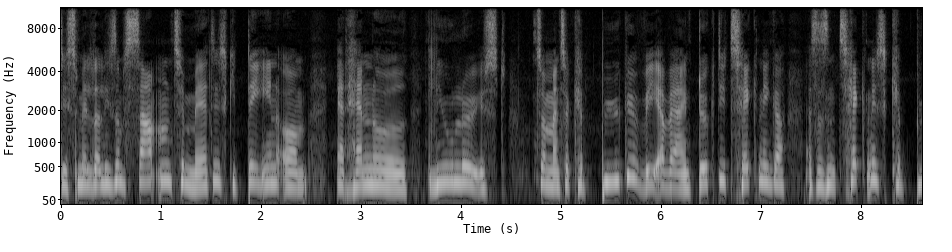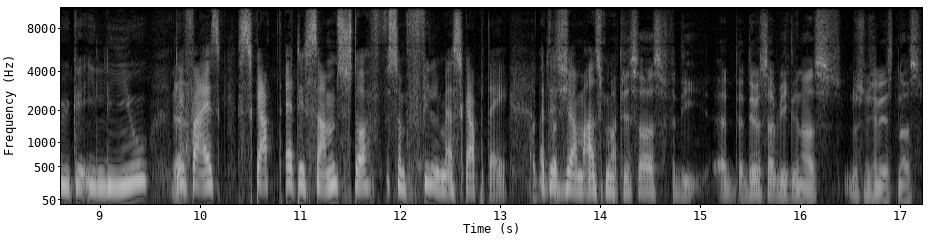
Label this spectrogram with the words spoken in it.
det smelter ligesom sammen tematisk ideen om at have noget livløst, som man så kan bygge ved at være en dygtig tekniker. Altså sådan teknisk kan bygge i live. Ja. Det er faktisk skabt af det samme stof, som film er skabt af. Og, og det synes jeg er meget Og smukt. det er så også fordi, at det er jo så virkelig også, nu synes jeg næsten også,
